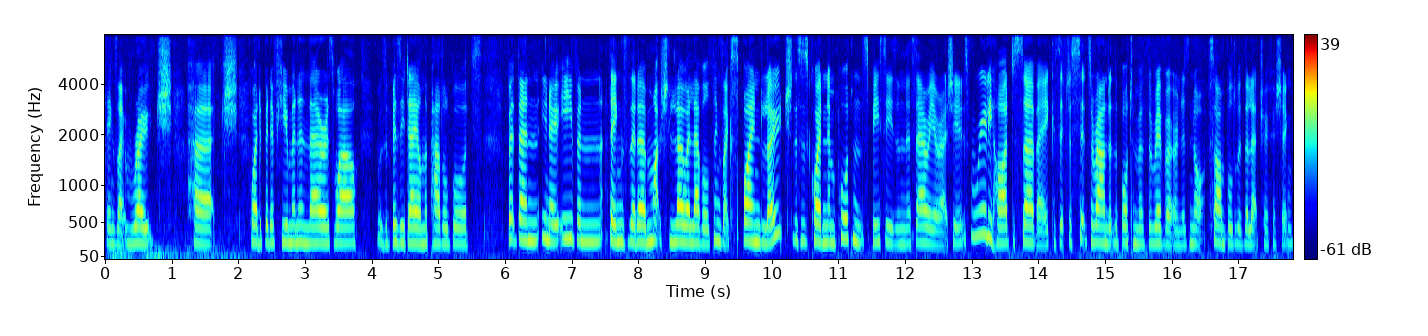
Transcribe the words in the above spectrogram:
Things like roach, perch, quite a bit of human in there as well. It was a busy day on the paddle boards. But then, you know, even things that are much lower level, things like spined loach, this is quite an important species in this area actually. It's really hard to survey because it just sits around at the bottom of the river and is not sampled with electrofishing.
